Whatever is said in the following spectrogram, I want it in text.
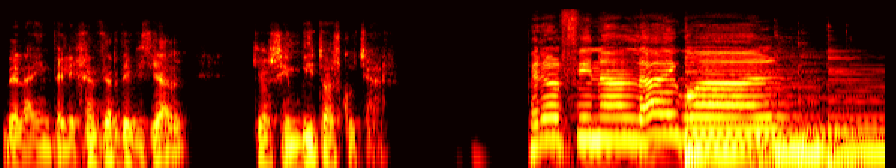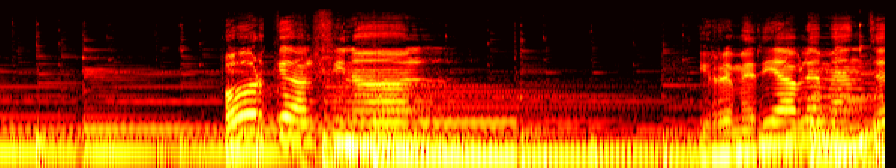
de la inteligencia artificial que os invito a escuchar. Pero al final da igual, porque al final, irremediablemente,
